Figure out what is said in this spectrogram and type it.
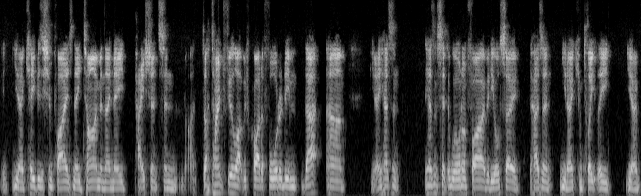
you know key position players need time and they need patience, and I, I don't feel like we've quite afforded him that. Um, you know, he hasn't he hasn't set the world on fire, but he also hasn't, you know, completely, you know,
